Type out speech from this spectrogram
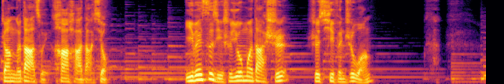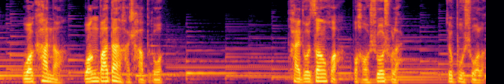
张个大嘴哈哈大笑，以为自己是幽默大师，是气氛之王。我看呐，王八蛋还差不多。太多脏话不好说出来就不说了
